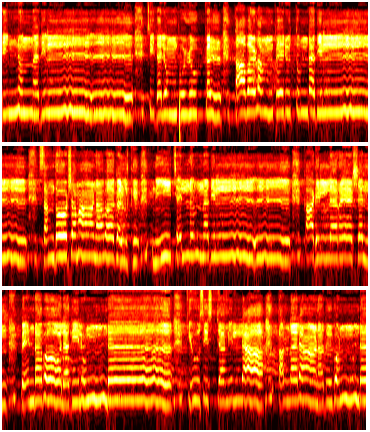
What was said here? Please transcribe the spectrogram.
തിന്നുന്നതിൽ. ചിതലും പുഴുക്കൾ താവളം പെരുത്തുണ്ടതിൽ. സന്തോഷമാണവകൾക്ക് നീ ചെല്ലുന്നതിൽ കാടില്ല റേഷൻ വേണ്ട പോലതിലുണ്ട്. ക്യൂ സിസ്റ്റമില്ല തള്ളലാണതുകൊണ്ട്.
